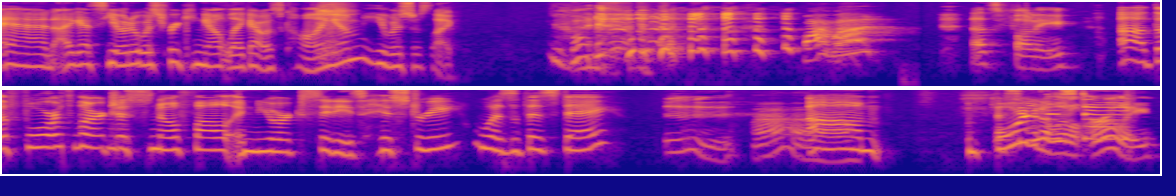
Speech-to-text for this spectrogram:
And I guess Yoda was freaking out like I was calling him. He was just like, what? Why what? That's funny. Uh, the fourth largest snowfall in New York City's history was this day. Mm. Um, that's born even a little day- early.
